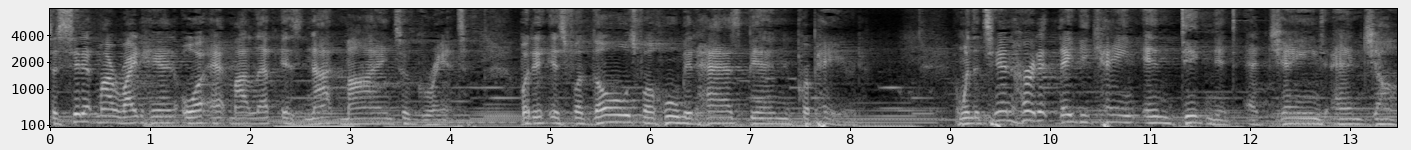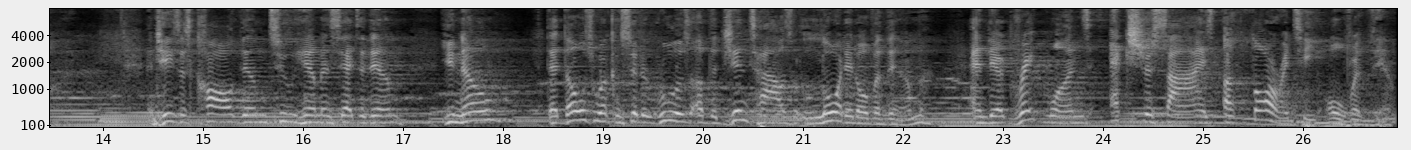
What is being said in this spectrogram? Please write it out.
to sit at my right hand or at my left is not mine to grant, but it is for those for whom it has been prepared. And when the ten heard it, they became indignant at James and John. And Jesus called them to him and said to them, You know that those who are considered rulers of the Gentiles lord it over them, and their great ones exercise authority over them.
